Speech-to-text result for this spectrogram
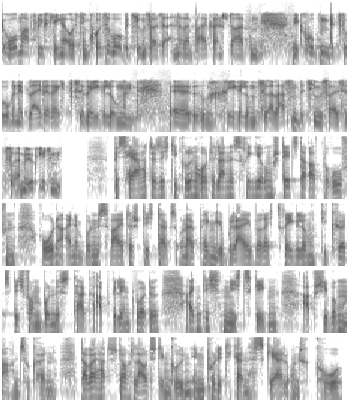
Roma-Flüchtlinge aus dem Kosovo bzw. anderen Balkanstaaten eine gruppenbezogene Bleiberechtsregelungen äh, Regelung zu erlassen bzw. zu ermöglichen. Bisher hatte sich die grün-rote Landesregierung stets darauf berufen, ohne eine bundesweite stichtagsunabhängige Bleiberechtsregelung, die kürzlich vom Bundestag abgelehnt wurde, eigentlich nichts gegen Abschiebung machen zu können. Dabei hat doch laut den grünen Innenpolitikern Skerl und Co.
